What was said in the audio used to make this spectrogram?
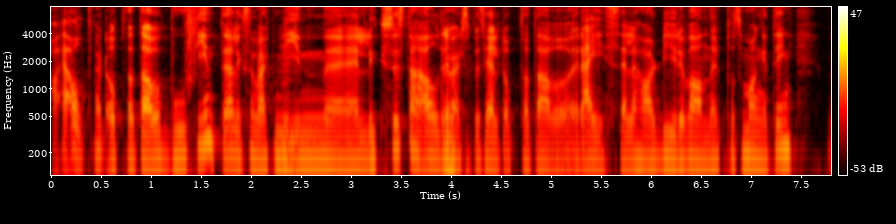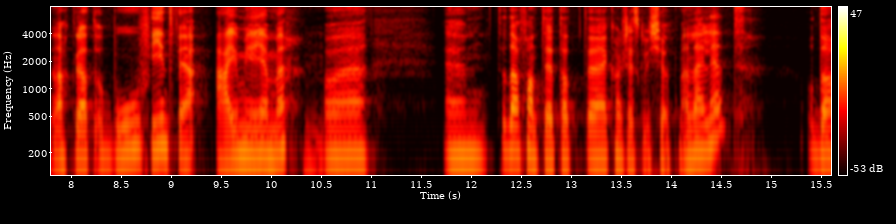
har jeg alltid vært opptatt av å bo fint. Det har liksom vært min uh, luksus. da. Jeg har aldri vært spesielt opptatt av å reise eller har dyre vaner på så mange ting. Men akkurat å bo fint, for jeg er jo mye hjemme. Og eh, Um, så da fant jeg ut at eh, kanskje jeg skulle kjøpe meg en leilighet. Og da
